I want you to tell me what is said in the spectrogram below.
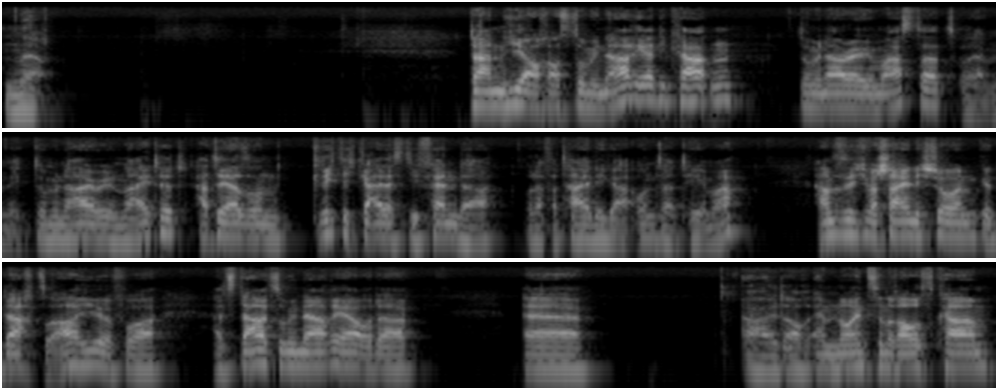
Naja. Dann hier auch aus Dominaria die Karten. Dominaria Remastered, oder nee, Dominaria United hatte ja so ein richtig geiles Defender- oder Verteidiger-Unterthema. Haben sie sich wahrscheinlich schon gedacht, so, ah, hier, vor, als damals Dominaria oder äh, halt auch M19 rauskam,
